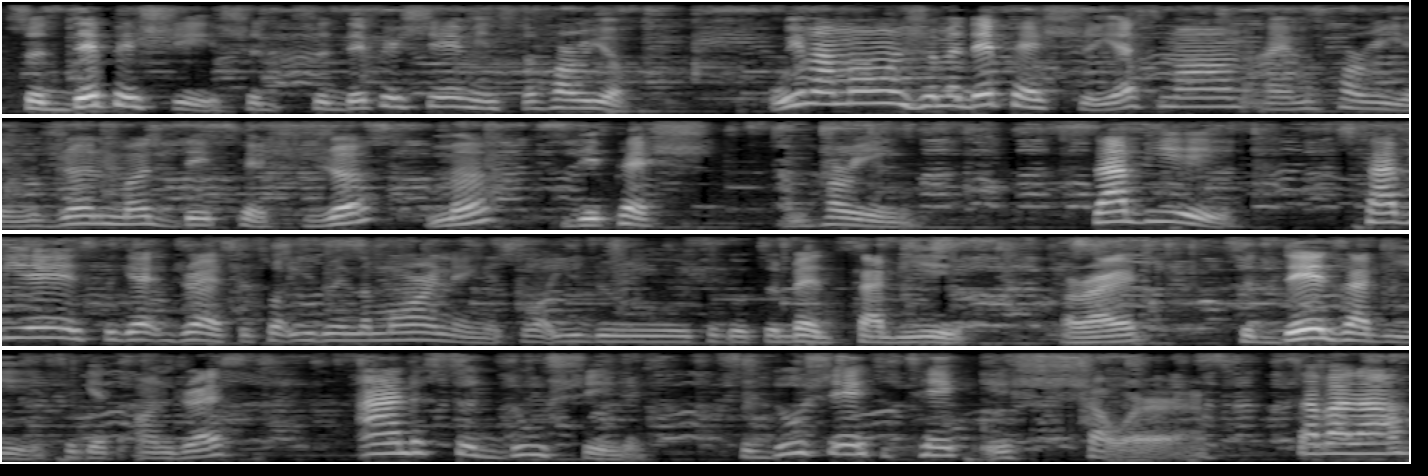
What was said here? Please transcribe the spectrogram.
Se dépêcher. Se dépêcher means to hurry up. Oui, maman, je me dépêche. Yes, mom, I am hurrying. Je me dépêche. Je me dépêche. I'm hurrying. S'habiller. S'habiller is to get dressed. It's what you do in the morning. It's what you do to go to bed. S'habiller. Alright? Se déshabiller, to get undressed. And se doucher. To take a shower. Ça va là?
